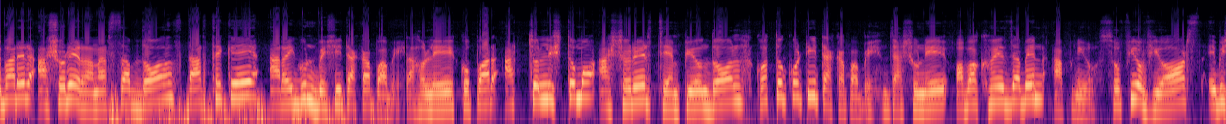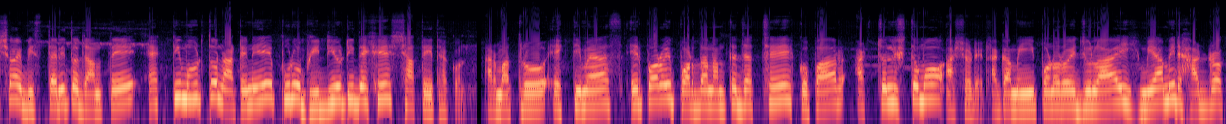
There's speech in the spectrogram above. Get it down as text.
এবারের আসরে রানার্স আপ দল তার থেকে আড়াই গুণ বেশি টাকা পাবে। তাহলে কোপার আটচল্লিশতম আসরের চ্যাম্পিয়ন দল কত কোটি টাকা পাবে, যা শুনে অবাক হয়ে যাবেন আপনিও। সোফিও ভিওয়ার্স এ বিষয়ে বিস্তারিত জানতে একটি মুহূর্ত না টেনে পুরো ভিডিওটি দেখে সাথেই থাকুন। আর মাত্র একটি ম্যাচ, এরপরই পর্দা নামতে যাচ্ছে কোপার আটচল্লিশতম আসরের। আগামী পনেরোই জুলাই মিয়ামির হার্ড রক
